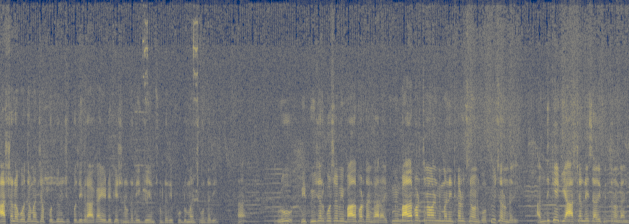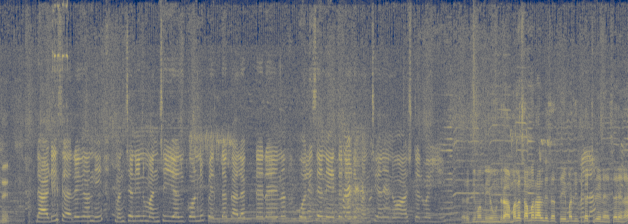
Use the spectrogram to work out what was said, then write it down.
హాస్టల్లో పోతే మంచిగా పొద్దు నుంచి పొద్దుకి రాక ఎడ్యుకేషన్ ఉంటుంది గేమ్స్ ఉంటుంది ఫుడ్ మంచిగా ఉంటుంది. ఇప్పుడు మీ ఫ్యూచర్ కోసం మేము బాధపడతాం కారా? ఇప్పుడు మేము బాధపడుతున్నామని మిమ్మల్ని ఇంటికాడ ఉంచినాం అనుకో ఫ్యూచర్ ఉండదు. అందుకే ఈ హాస్టల్ వేసి చదివిస్తున్నాం అంతే. డాడీ సరే కానీ మంచిగా నేను మంచిగా చదువుకొని పెద్ద కలెక్టర్ అయిన పోలీస్ అయిన ఈత డాడీ మంచిగా నేను హాస్టల్ పోయి. సరే మమ్మీ ఏముందిరా? మళ్ళీ సమ్మర్ హాలిడేస్ మళ్ళీ ఇంటికి వచ్చిరేనా సరేనా?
